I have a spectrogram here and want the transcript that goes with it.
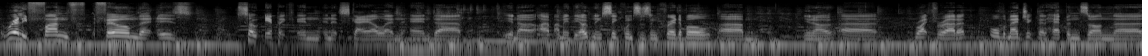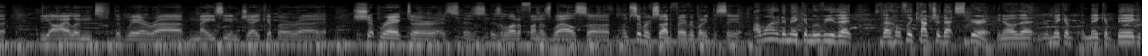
really fun f- film that is so epic in, in its scale and and uh, you know I, I, mean the opening sequence is incredible. Um, you know uh, right throughout it. All the magic that happens on uh, the island that where uh, Maisie and Jacob are uh, shipwrecked are, is, is, is, a lot of fun as well. So I'm super excited for everybody to see it. I wanted to make a movie that that hopefully captured that spirit you know that make a make a big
